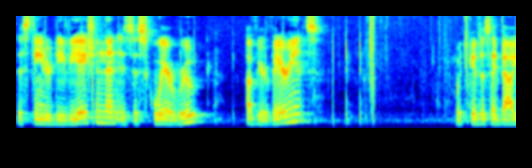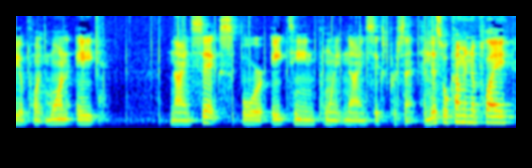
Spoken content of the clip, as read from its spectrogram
The standard deviation then is the square root of your variance, which gives us a value of 0.18 0.96 or 18.96%. And this will come into play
